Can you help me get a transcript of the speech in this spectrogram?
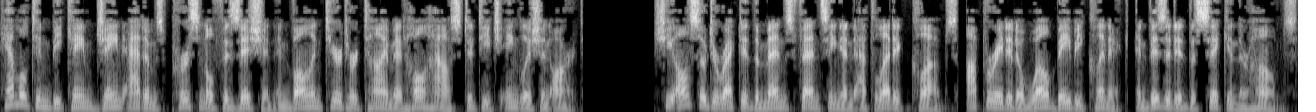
Hamilton became Jane Addams' personal physician and volunteered her time at Hull House to teach English and art. She also directed the men's fencing and athletic clubs, operated a well baby clinic, and visited the sick in their homes.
